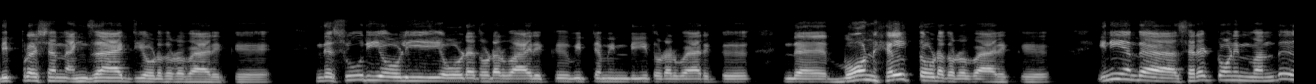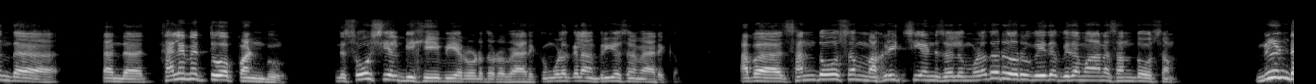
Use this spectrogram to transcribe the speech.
டிப்ரெஷன் அங்ஸைட்டியோட தொடர்பா இருக்கு இந்த சூரிய ஒளியோட தொடர்பா இருக்கு விட்டமின் டி தொடர்பா இருக்கு இந்த போன் ஹெல்த்தோட தொடர்பா இருக்கு. இனி அந்த செரட்டோனின் வந்து இந்த அந்த தலைமைத்துவ பண்பு இந்த சோசியல் பிஹேவியரோட தொடர்பா இருக்கு. உங்களுக்கு எல்லாம் பிரியோசனமா இருக்கும் அப்ப சந்தோஷம் மகிழ்ச்சி என்று சொல்லும் பொழுது ஒரு ஒரு வித விதமான சந்தோஷம். நீண்ட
